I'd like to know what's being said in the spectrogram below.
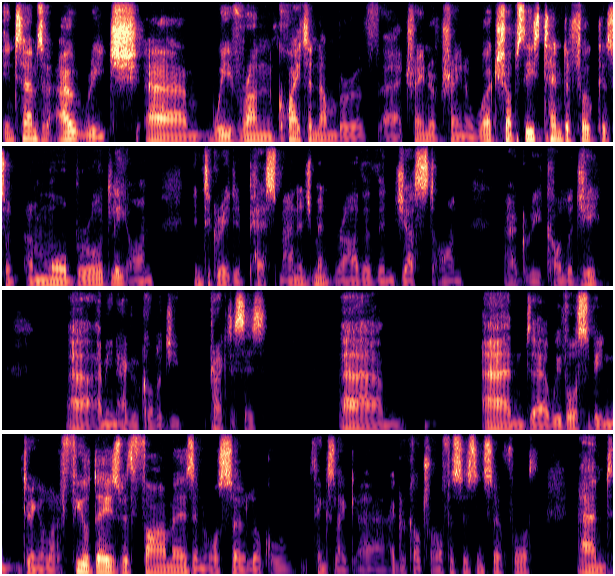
in terms of outreach, um, we've run quite a number of uh, trainer of trainer workshops. These tend to focus on, on, more broadly on integrated pest management rather than just on agroecology. Uh, I mean, agroecology practices. Um, and uh, we've also been doing a lot of field days with farmers and also local things like uh, agricultural offices and so forth. And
